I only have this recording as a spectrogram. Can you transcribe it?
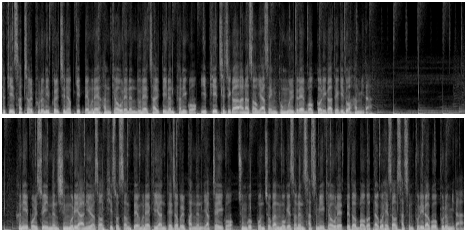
특히 사철 푸른 잎을 지녔기 때문에 한겨울에는 눈에 잘 띄는 편이고 잎이 지지가 않아서 야생 동물들의 먹거리가 되기도 합니다. 흔히 볼 수 있는 식물이 아니어서 희소성 때문에 귀한 대접을 받는 약재이고 중국 본초 강목에서는 사슴이 겨울에 뜯어 먹었다고 해서 사슴풀이라고 부릅니다.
